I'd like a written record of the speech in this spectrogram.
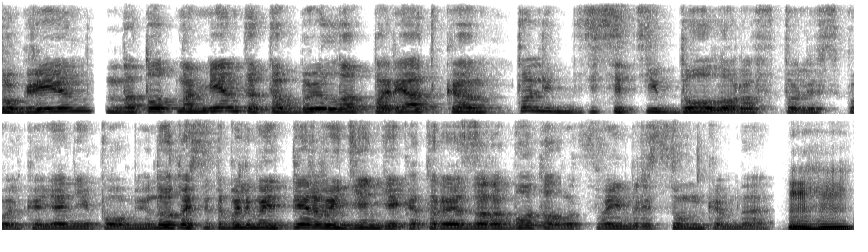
100 гривен. На тот момент это было порядка то ли 10 долларов, то ли сколько, я не помню. Ну, то есть это были мои первые деньги, которые я заработал вот своим рисунком, да. Угу.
